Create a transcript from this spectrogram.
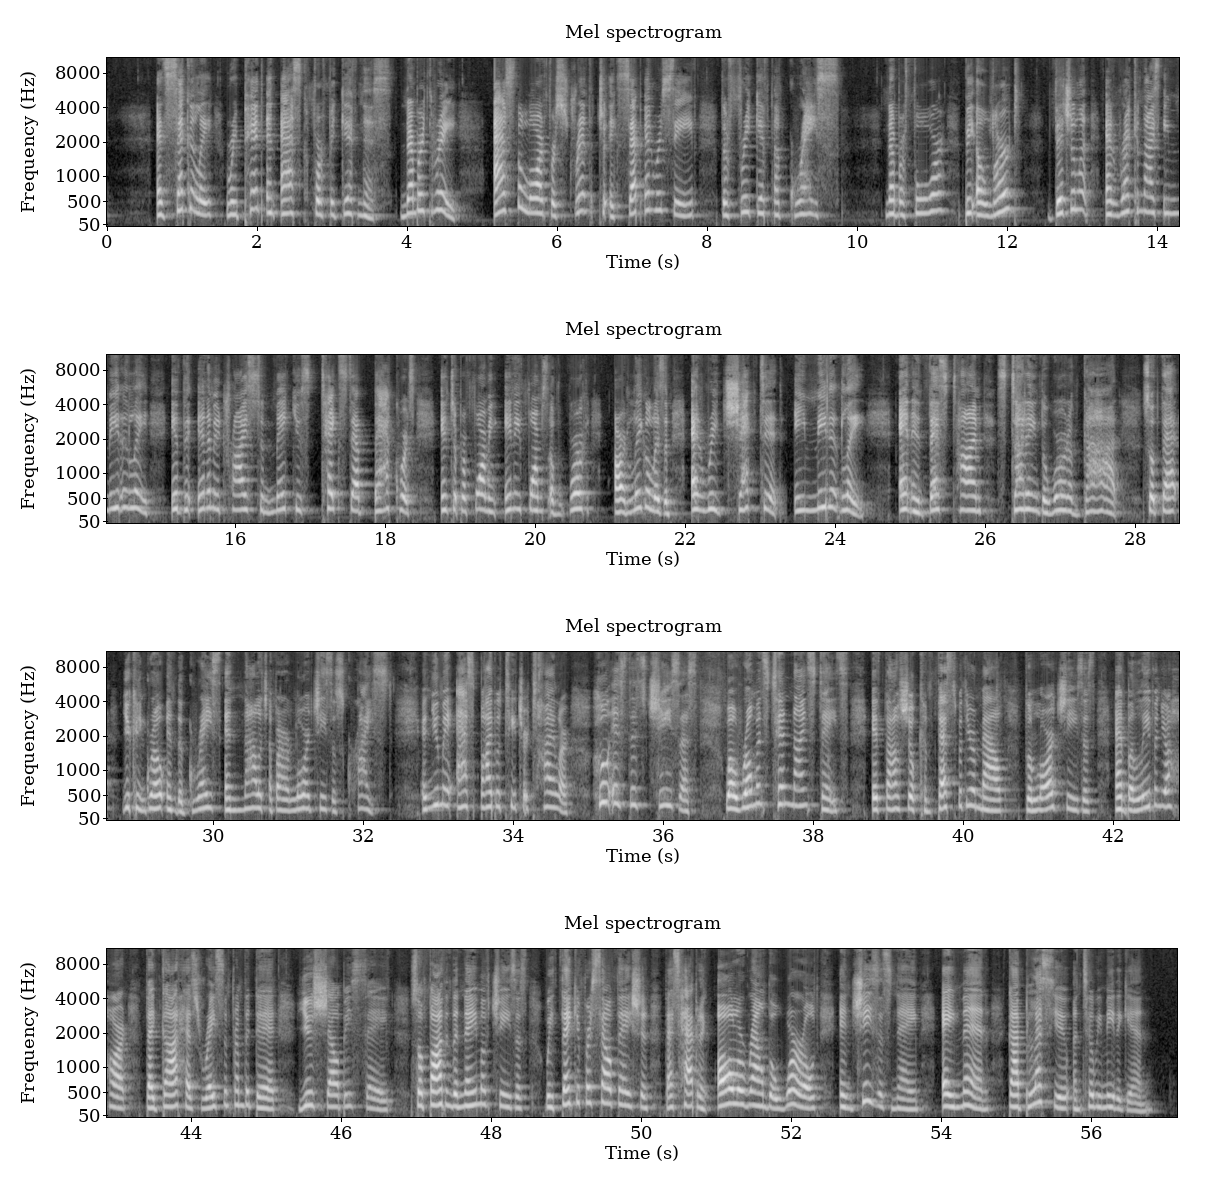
And secondly, repent and ask for forgiveness. Number three, Ask the Lord for strength to accept and receive the free gift of grace. Number four, be alert, vigilant, and recognize immediately if the enemy tries to make you take step backwards into performing any forms of work or legalism and reject it immediately and invest time studying the Word of God so that you can grow in the grace and knowledge of our Lord Jesus Christ. And you may ask Bible teacher Tyler, who is this Jesus? Well, Romans 10 9 states, If thou shalt confess with your mouth the Lord Jesus and believe in your heart that God has raised him from the dead, you shall be saved. So, Father, in the name of Jesus, we thank you for salvation that's happening all around the world. In Jesus' name, amen. God bless you until we meet again.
